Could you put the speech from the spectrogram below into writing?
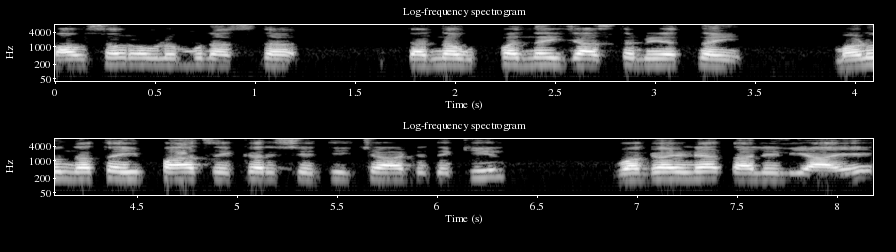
पावसावर अवलंबून असतं. त्यांना उत्पन्नही जास्त मिळत नाही. म्हणून आता ही पाच एकर शेतीची अट देखील वगळण्यात आलेली आहे.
